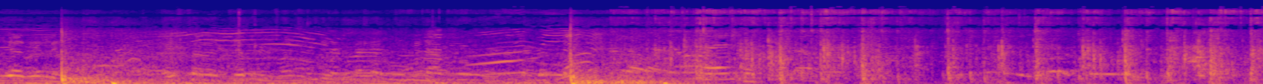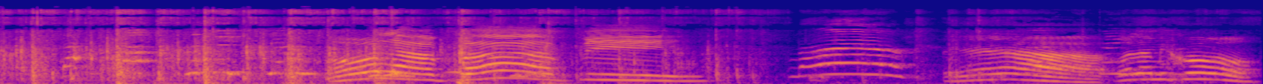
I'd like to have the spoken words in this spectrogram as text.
tía, dile. Ahí está la tía filmando. Hola, papi. Yeah. Hola, mijo.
